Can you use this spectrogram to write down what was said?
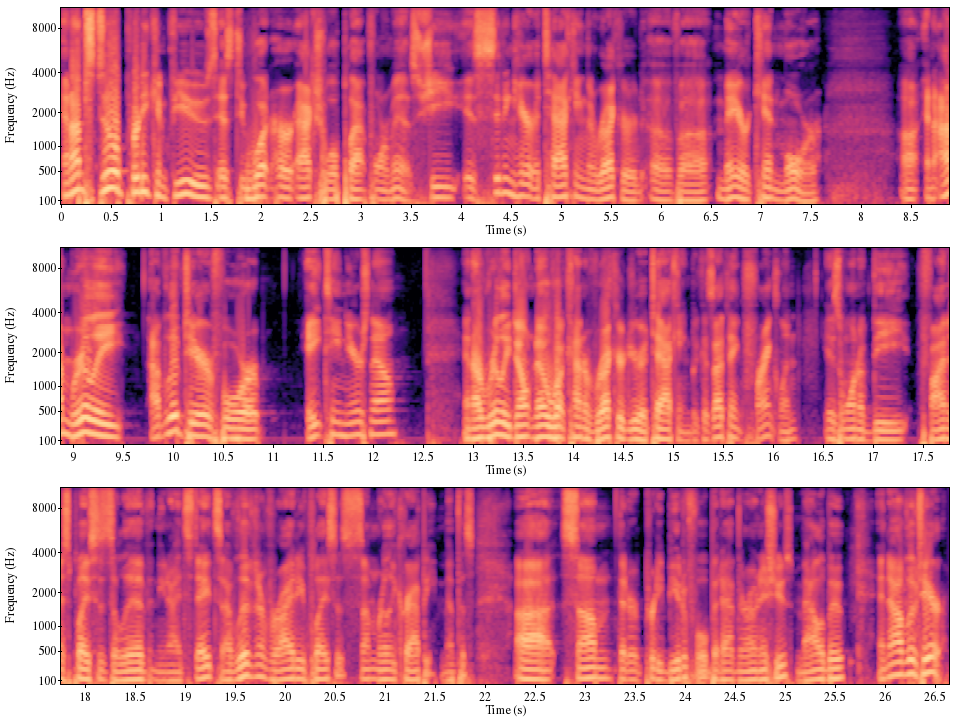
And I'm still pretty confused as to what her actual platform is. She is sitting here attacking the record of uh, Mayor Ken Moore. Uh, and I'm really, I've lived here for 18 years now. And I really don't know what kind of record you're attacking because I think Franklin is one of the finest places to live in the United States. I've lived in a variety of places, some really crappy, Memphis, uh, some that are pretty beautiful but have their own issues, Malibu, and now I've lived here.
